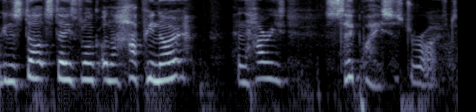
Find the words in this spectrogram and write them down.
going to start today's vlog on a happy note, and Harry's Segway's just arrived.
